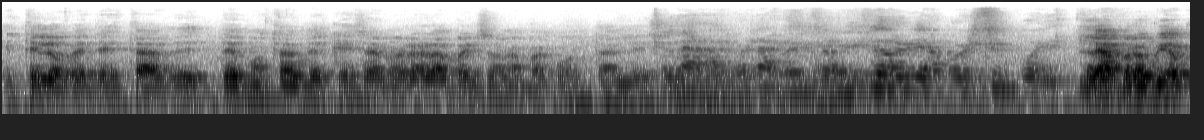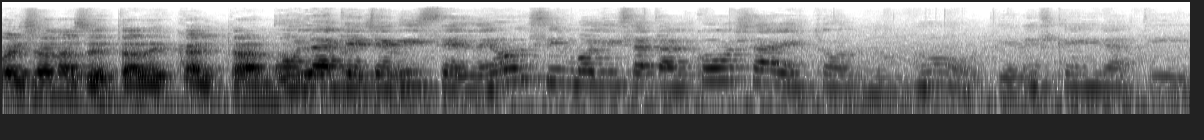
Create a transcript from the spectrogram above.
este, lo que te está de- demostrando es que esa no era la persona para contarle ese Claro, sueño. la persona historia, por supuesto. La propia persona se está descartando. O la que te eso. dice, el león simboliza tal cosa, esto, no, no, tienes que ir a ti,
